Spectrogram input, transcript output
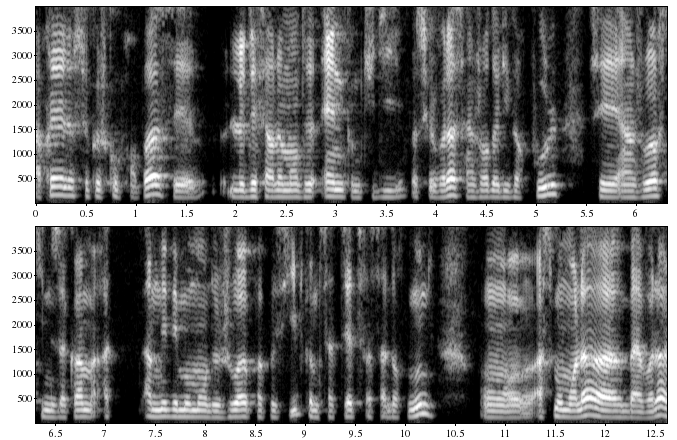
Après, ce que je comprends pas, c'est le déferlement de haine, comme tu dis, parce que voilà, c'est un joueur de Liverpool, c'est un joueur qui nous a quand même amené des moments de joie pas possible, comme sa tête face à Dortmund. à ce moment-là, ben voilà,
